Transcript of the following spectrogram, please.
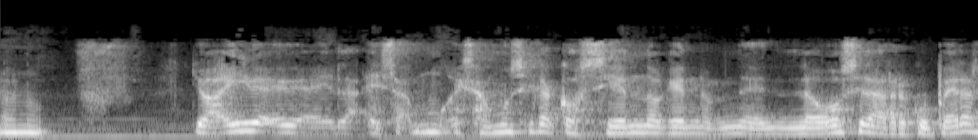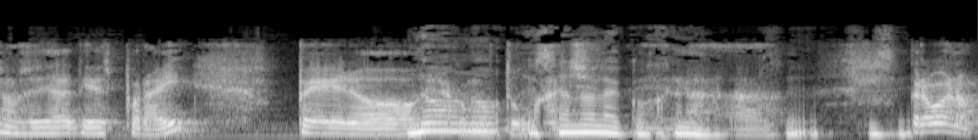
no, no. Yo ahí, eh, la- esa, esa música cosiendo que eh, luego si la recuperas, no sé si la tienes por ahí, pero... No, era como no, esa no la he cogido. Era- Sí, sí, sí. Pero bueno,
